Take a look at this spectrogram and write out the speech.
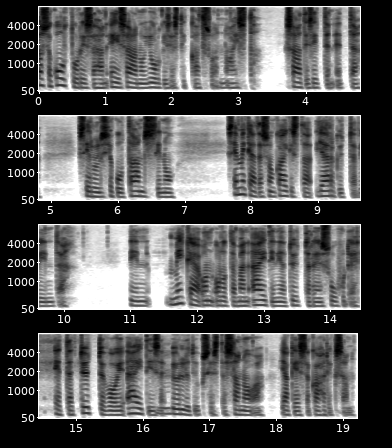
Tuossa kulttuurissahan ei saanut julkisesti katsoa naista. Saati sitten, että siellä olisi joku tanssinut se, mikä tässä on kaikista järkyttävintä, niin mikä on ollut tämän äitin ja tyttären suhde, että tyttö voi äitinsä mm. yllytyksestä sanoa jakeessa kahdeksan,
